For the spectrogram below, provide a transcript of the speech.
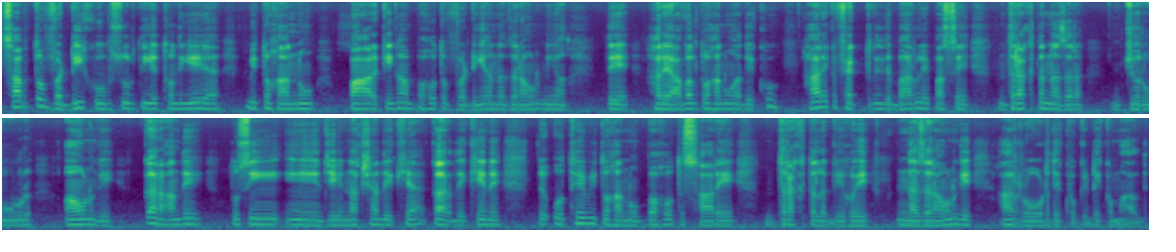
ਸਭ ਤੋਂ ਵੱਡੀ ਖੂਬਸੂਰਤੀ ਇੱਥੋਂ ਦੀ ਇਹ ਹੈ ਵੀ ਤੁਹਾਨੂੰ ਪਾਰਕਿੰਗਾਂ ਬਹੁਤ ਵੱਡੀਆਂ ਨਜ਼ਰ ਆਉਣਗੀਆਂ। ਤੇ ਹਰਿਆਵਲ ਤੁਹਾਨੂੰ ਆ ਦੇਖੋ, ਹਰ ਇੱਕ ਫੈਕਟਰੀ ਦੇ ਬਾਹਰਲੇ ਪਾਸੇ ਦਰਖਤ ਨਜ਼ਰ ਜ਼ਰੂਰ ਆਉਣਗੇ। ਘਰਾਂ ਦੇ ਤੁਸੀਂ ਜੇ ਨਕਸ਼ਾ ਦੇਖਿਆ, ਘਰ ਦੇਖੇ ਨੇ, ਤੇ ਉੱਥੇ ਵੀ ਤੁਹਾਨੂੰ ਬਹੁਤ ਸਾਰੇ ਦਰਖਤ ਲੱਗੇ ਹੋਏ ਨਜ਼ਰ ਆਉਣਗੇ। ਆਹ ਰੋਡ ਦੇਖੋ ਕਿੱਡੇ ਕਮਾਲ ਦੇ।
